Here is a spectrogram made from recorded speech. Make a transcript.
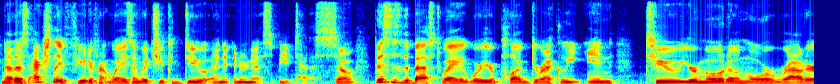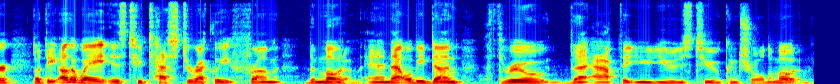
Now there's actually a few different ways in which you could do an internet speed test. So this is the best way where you're plugged directly in to your modem or router, but the other way is to test directly from the modem. And that will be done through the app that you use to control the modem.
